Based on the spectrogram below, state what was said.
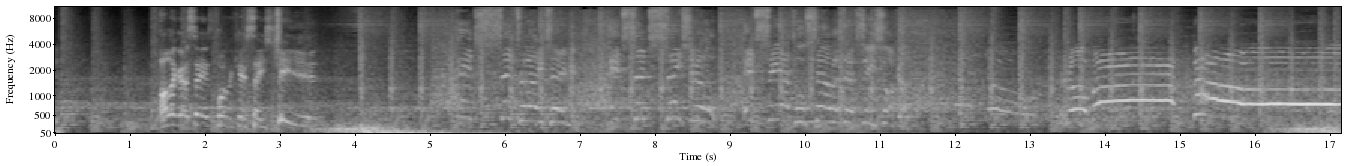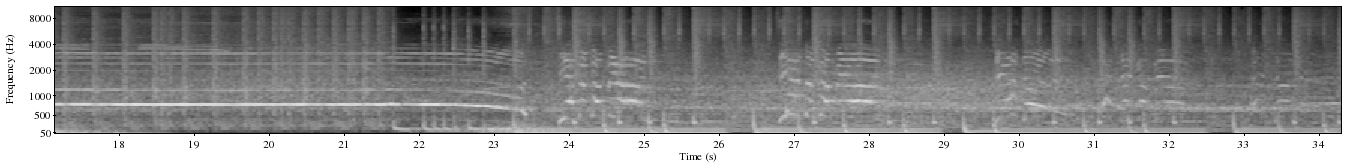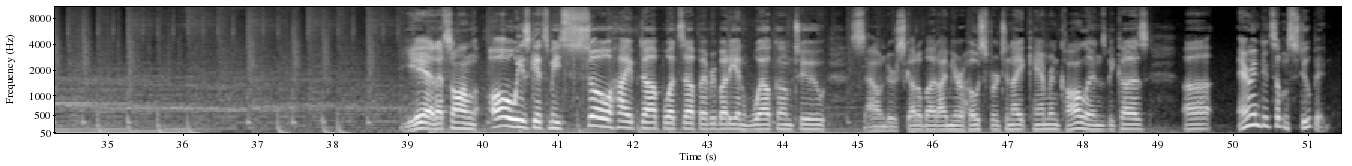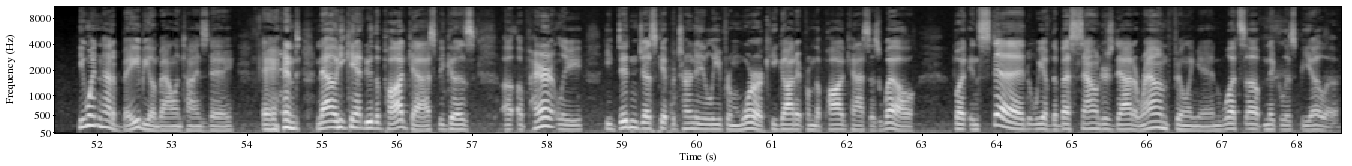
tough kid. All I gotta say is Portland can't say shit. It's scintillating! It's sensational! It's Seattle Sounders FC Soccer! Yeah, that song always gets me so hyped up. What's up, everybody, and welcome to Sounders Scuttlebutt. I'm your host for tonight, Cameron Collins, because uh, Aaron did something stupid. He went and had a baby on Valentine's Day, and now he can't do the podcast because uh, apparently he didn't just get paternity leave from work, he got it from the podcast as well. But instead, we have the best Sounders dad around filling in. What's up, Nicholaus Biela?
